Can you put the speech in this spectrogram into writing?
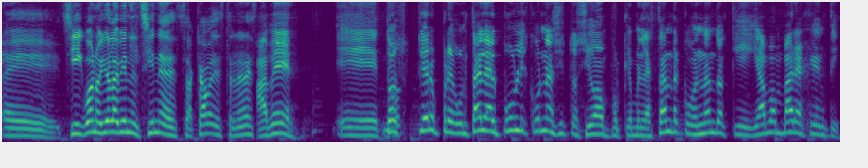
Eh, sí, bueno, yo la vi en el cine, se acaba de estrenar. este- A ver, eh, entonces quiero preguntarle al público una situación, porque me la están recomendando aquí, ya van varias gente.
